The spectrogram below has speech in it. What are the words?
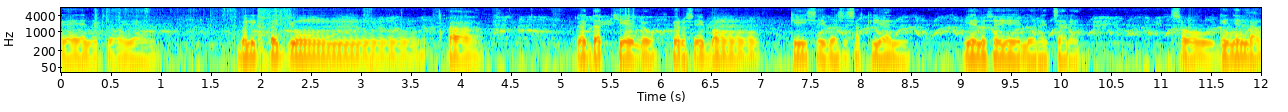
Kaya ito, yan. Baligtad yung ah, red at yellow. Pero sa ibang case, sa ibang sasakyan, yellow sa yellow, red sa red. So, ganyan lang.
